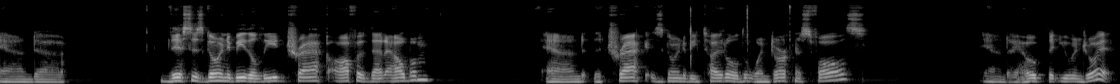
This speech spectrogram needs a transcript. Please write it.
And uh, this is going to be the lead track off of that album. And the track is going to be titled When Darkness Falls. And I hope that you enjoy it.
